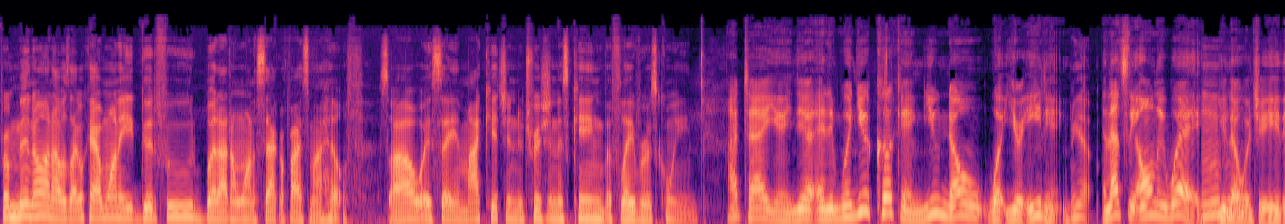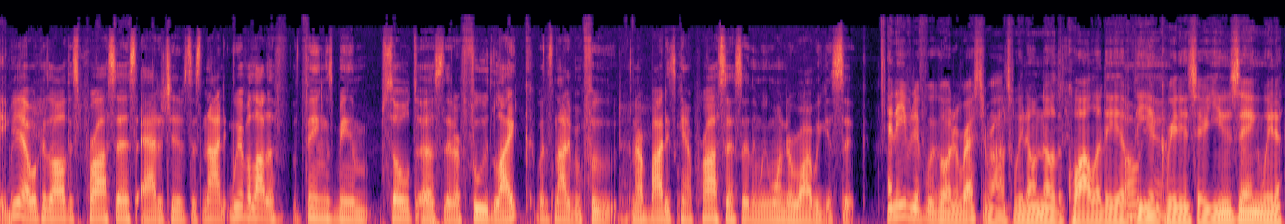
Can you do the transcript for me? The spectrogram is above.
from then on, I was like, okay, I want to eat good food, but I don't want to sacrifice my health. So I always say in my kitchen, nutrition is king, but flavor is queen. I tell you, yeah, and when you're cooking, you know what you're eating. Yep. And that's the only way you know mm-hmm. what you're eating. Yeah, because all this processed additives, it's not. We have a lot of things being sold to us that are food-like, but it's not even food, and our bodies can't process it, and we wonder why we get sick. And even if we're going to restaurants, we don't know the quality of Oh, the yeah. ingredients they're using. We, don't,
